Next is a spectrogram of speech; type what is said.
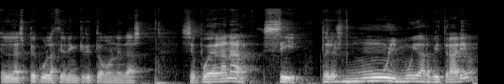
en la especulación en criptomonedas. ¿Se puede ganar? Sí, pero es muy, muy arbitrario.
